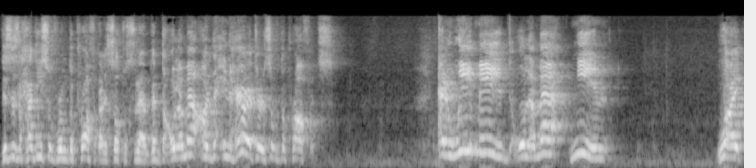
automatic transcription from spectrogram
This is a hadith from the Prophet والسلام, that the ulama are the inheritors of the prophets. And we made ulama mean like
